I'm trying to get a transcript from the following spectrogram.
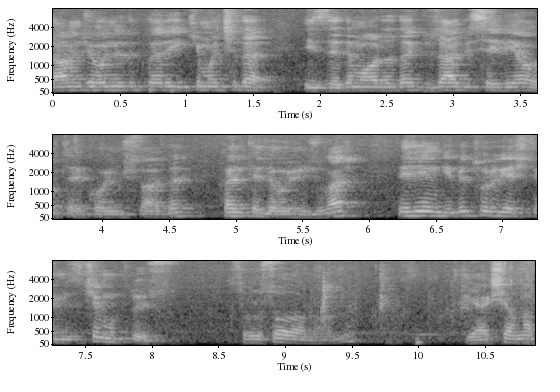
Daha önce oynadıkları iki maçı da izledim. Orada da güzel bir seviye ortaya koymuşlardı. Kaliteli oyuncular. Dediğim gibi turu geçtiğimiz için mutluyuz. Sorusu olan var mı? İyi akşamlar.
